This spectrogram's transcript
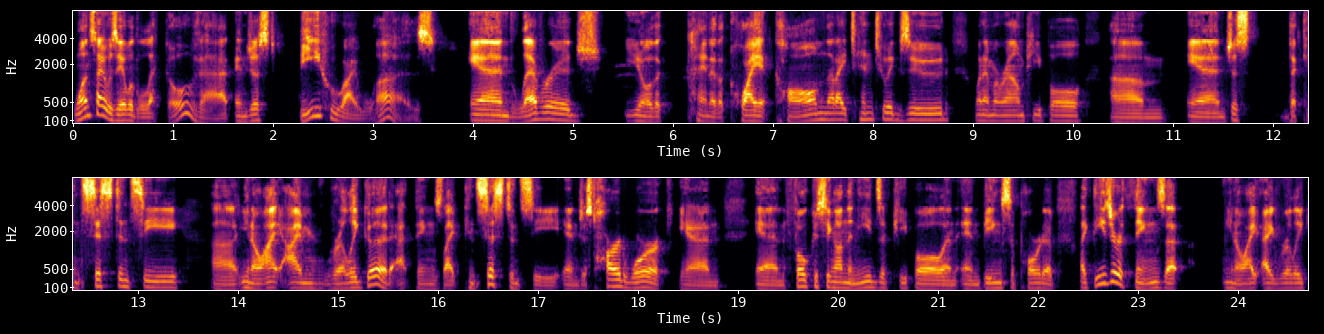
once I was able to let go of that and just be who I was and leverage, you know, the kind of the quiet calm that I tend to exude when I'm around people, um, and just the consistency uh, you know I, i'm really good at things like consistency and just hard work and and focusing on the needs of people and and being supportive. Like these are things that you know i, I really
